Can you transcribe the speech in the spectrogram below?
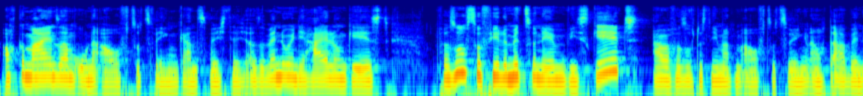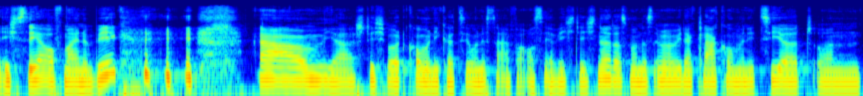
auch gemeinsam, ohne aufzuzwingen, ganz wichtig. Also wenn du in die Heilung gehst, versuch so viele mitzunehmen, wie es geht, aber versuch es niemandem aufzuzwingen. Auch da bin ich sehr auf meinem Weg. ähm, ja, Stichwort Kommunikation ist da einfach auch sehr wichtig, ne? dass man das immer wieder klar kommuniziert und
